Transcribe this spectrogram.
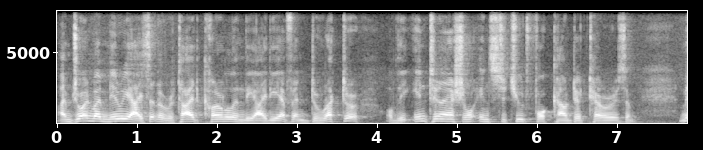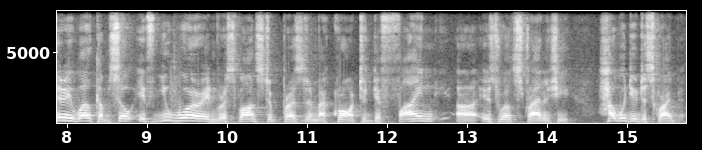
I'm joined by Miri Eisin, a retired colonel in the IDF and director of the International Institute for Counterterrorism. Miri, welcome. So, if you were in response to President Macron to define uh, Israel's strategy, how would you describe it?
